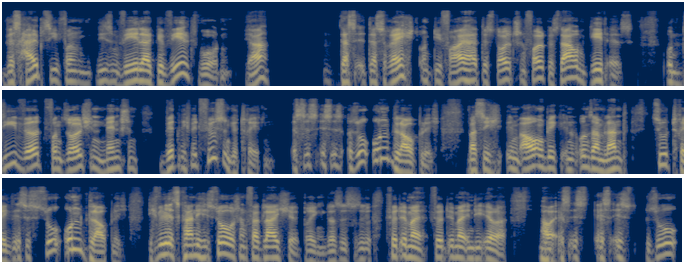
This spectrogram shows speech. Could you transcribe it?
weshalb sie von diesem Wähler gewählt wurden. Ja, das, das Recht und die Freiheit des deutschen Volkes, darum geht es. Und mhm. die wird von solchen Menschen wirklich mit Füßen getreten. Es ist, es ist so unglaublich, was sich im Augenblick in unserem Land zuträgt. Es ist so unglaublich. Ich will jetzt keine historischen Vergleiche bringen. Das ist, führt immer, führt immer in die Irre. Aber es ist, es ist so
